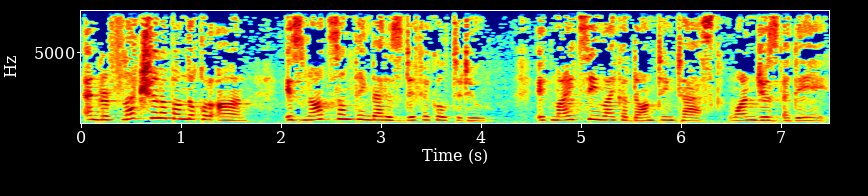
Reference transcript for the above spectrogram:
And reflection upon the Qur'an is not something that is difficult to do. It might seem like a daunting task, one juz a day.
